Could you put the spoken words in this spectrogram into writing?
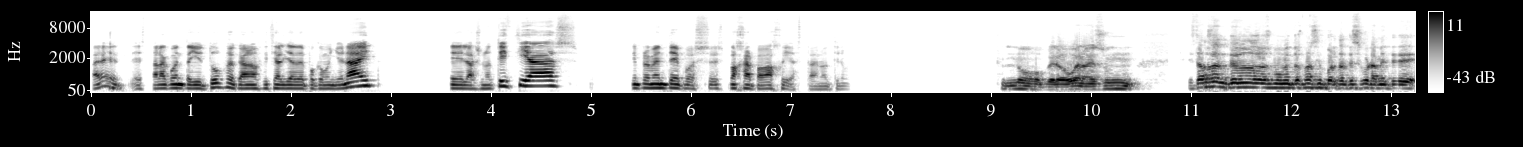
¿Vale? Está la cuenta de YouTube, el canal oficial ya de Pokémon Unite. Eh, las noticias, Simplemente pues es bajar para abajo y ya está, no tiene... No, pero bueno, es un... Estamos ante uno de los momentos más importantes seguramente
